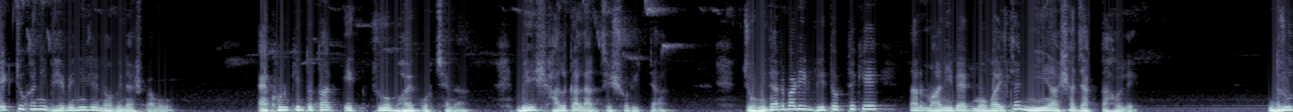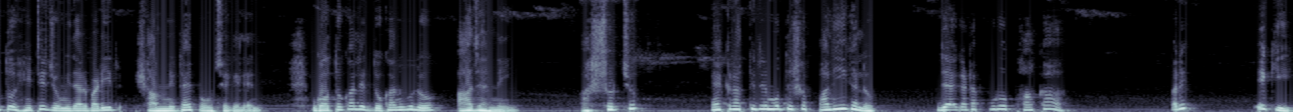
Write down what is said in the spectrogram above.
একটুখানি ভেবে নিলেন অবিনাশবাবু এখন কিন্তু তার একটুও ভয় করছে না। বেশ হালকা লাগছে শরীরটা। জমিদার বাড়ির ভিতর থেকে তার মানিব্যাগ মোবাইলটা নিয়ে আসা যাক তাহলে। দ্রুত হেঁটে জমিদার বাড়ির সামনেটায় পৌঁছে গেলেন। গতকালের দোকানগুলো আজ আর নেই। আশ্চর্য! এক রাত্রির মধ্যে সব পালিয়ে গেল। জায়গাটা পুরো ফাঁকা। আরে, এ কি?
